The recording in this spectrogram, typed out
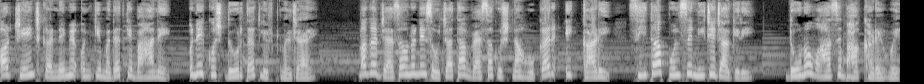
और चेंज करने में उनकी मदद के बहाने उन्हें कुछ दूर तक लिफ्ट मिल जाए। मगर जैसा उन्होंने सोचा था, वैसा कुछ न होकर एक गाड़ी सीधा पुल से नीचे जा गिरी। दोनों वहाँ से भाग खड़े हुए।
